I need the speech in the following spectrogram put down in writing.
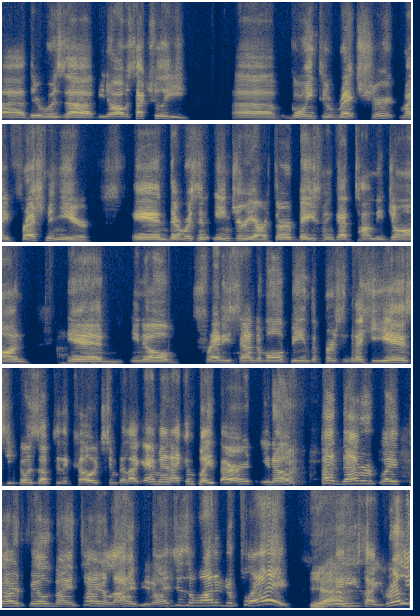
uh, there was, uh, you know, I was actually uh, going to red shirt my freshman year, and there was an injury. Our third baseman got Tommy John, and you know, Freddie Sandoval being the person that he is, he goes up to the coach and be like, "Hey man, I can play third. You know, I'd never played third field my entire life. You know, I just wanted to play. Yeah. And he's like, "Really?"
